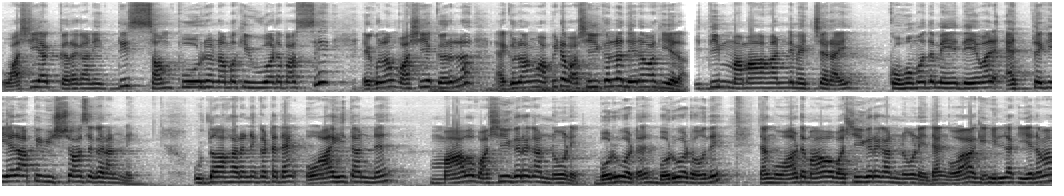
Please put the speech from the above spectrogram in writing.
වශියක් කරගනිද්දි සම්පූර්ණ නම කිව්වට පස්සේ ඒගොල්ලන් වශය කරලා ඒගොල්ලන්ව අපිට වශී කරලා දෙනවා කියලා. ඉතින් මම අහන්නේ මෙච්චරයි කොහොමද මේ දේවල් ඇත්ත කියලා අපි විශ්වාස කරන්නේ? උදාහරණයකට දැන් ඔයා හිතන්න මාව වශී කරගන්න ඕනේ. බොරුවට බොරුවට හොඳේ. දැන් ඔයාට මාව වශී කරගන්න ඕනේ. දැන් ඔයා ගිහිල්ලා කියනවා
